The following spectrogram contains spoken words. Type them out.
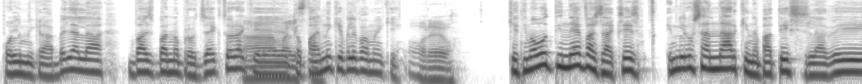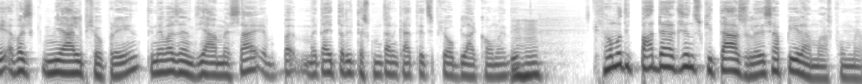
πολύ μικρά μπέλια, αλλά βάζεις πάνω προτζέκτορα και μάλιστα. το πανί και βλέπαμε εκεί. Ωραίο. Και θυμάμαι ότι την έβαζα, ξέρεις, είναι λίγο σαν άρκη να πατήσεις. Δηλαδή, έβαζες μια άλλη πιο πριν, την έβαζα ενδιάμεσα. Ε, μετά η τρίτη, ας πούμε, ήταν κάτι έτσι πιο black comedy. Mm-hmm. Και θυμάμαι ότι πάντα άρχισα να τους κοιτάζω, δηλαδή, σαν πείραμα, ας πούμε.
